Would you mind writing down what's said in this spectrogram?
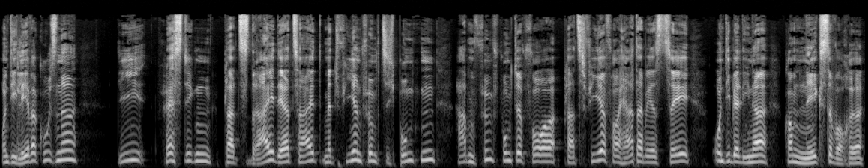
Und die Leverkusener, die festigen Platz 3 derzeit mit 54 Punkten, haben 5 Punkte vor Platz 4 vor Hertha BSC und die Berliner kommen nächste Woche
